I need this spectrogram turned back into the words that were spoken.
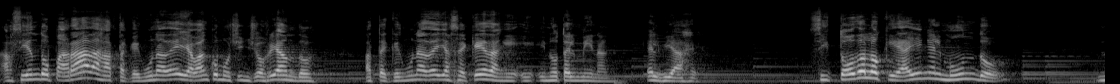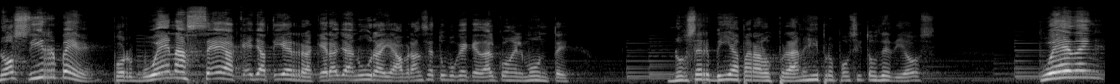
haciendo paradas hasta que en una de ellas van como chinchorreando, hasta que en una de ellas se quedan y, y no terminan el viaje. Si todo lo que hay en el mundo no sirve, por buena sea aquella tierra que era llanura y Abraham se tuvo que quedar con el monte, no servía para los planes y propósitos de Dios. Pueden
